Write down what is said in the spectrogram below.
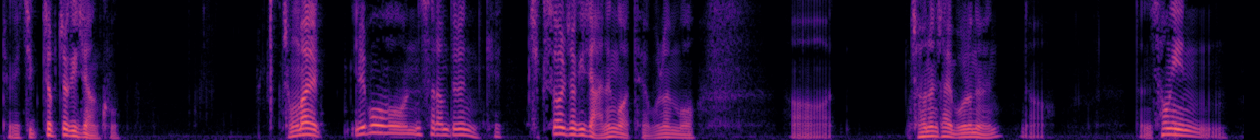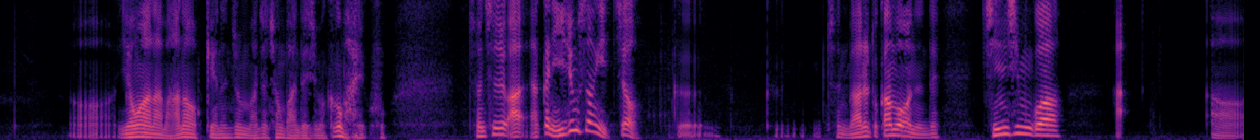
되게 직접적이지 않고 정말 일본 사람들은 이렇게 직설적이지 않은 것 같아요. 물론 뭐 어, 저는 잘 모르는 어, 어떤 성인 어, 영화나 만화 업계는 좀 완전 정반대지만 그거 말고 전체적 아 약간 이중성이 있죠. 그, 그, 전 말을 또 까먹었는데 진심과 아, 어,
